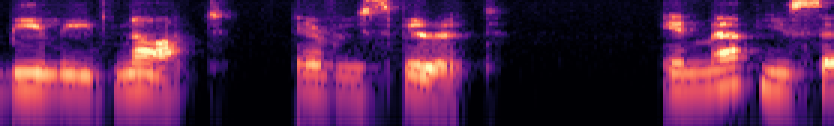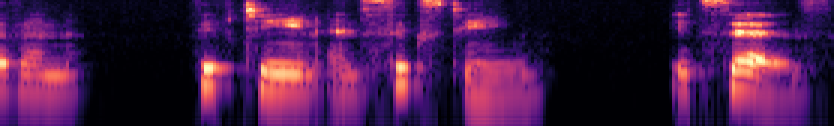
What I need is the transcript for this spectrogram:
Believe not every spirit. In Matthew 7 15 and 16, it says,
